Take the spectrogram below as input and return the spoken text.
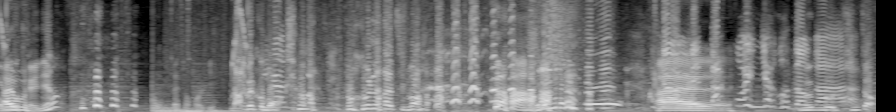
너 아이, 뭐 뭐- 되냐? 뺏어 거기. 남의 거 먹지 마 먹으려 하지 마. 나왜 닦고 있냐고 너, 너가. 너 진짜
